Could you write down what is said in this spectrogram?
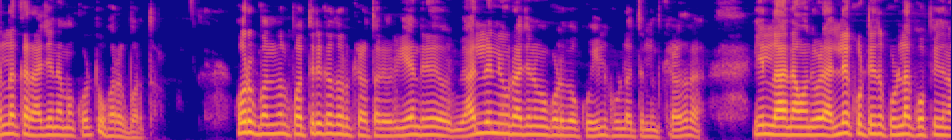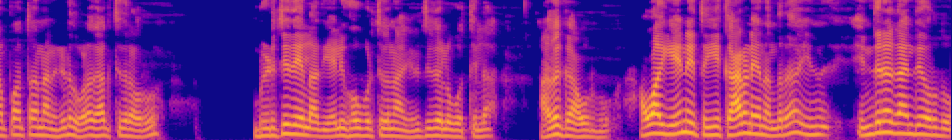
ಎಲ್ಲಕ್ಕೆ ರಾಜೀನಾಮೆ ಕೊಟ್ಟು ಹೊರಗೆ ಬರ್ತಾರೆ. ಹೊರಗೆ ಬಂದಮೇಲೆ ಪತ್ರಿಕಾದವ್ರು ಕೇಳ್ತಾರೆ ಇವ್ರಿಗೆ ಏನು ರೀ ಅಲ್ಲೇ ನೀವು ರಾಜೀನಾಮೆ ಕೊಡಬೇಕು, ಇಲ್ಲಿ ಕೊಡ್ಲತ್ತಿಲ್ಲ ಅಂತ ಕೇಳಿದ್ರೆ, ಇಲ್ಲ, ನಾವು ಒಂದು ವೇಳೆ ಅಲ್ಲೇ ಕೊಟ್ಟಿದ್ದು ಕೊಡ್ಲಕ್ಕೆ ಒಪ್ಪಿದ್ದೀನಪ್ಪ ಅಂತ ನಾನು ಹಿಡಿದು ಒಳಗೆ ಹಾಕ್ತಿದ್ರು ಅವರು. ಬಿಡ್ತಿದ್ದೇ ಇಲ್ಲ, ಅದು ಎಲ್ಲಿಗೆ ಹೋಗಿಬಿಡ್ತಿದ್ರು ನಾನು ಇರ್ತಿದ್ದಲ್ಲೋ ಗೊತ್ತಿಲ್ಲ. ಅದಕ್ಕೆ ಅವ್ರದ್ದು ಅವಾಗ ಏನೈತೆ ಈ ಕಾರಣ ಏನಂದ್ರೆ ಇಂದಿರಾ ಗಾಂಧಿ ಅವ್ರದ್ದು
